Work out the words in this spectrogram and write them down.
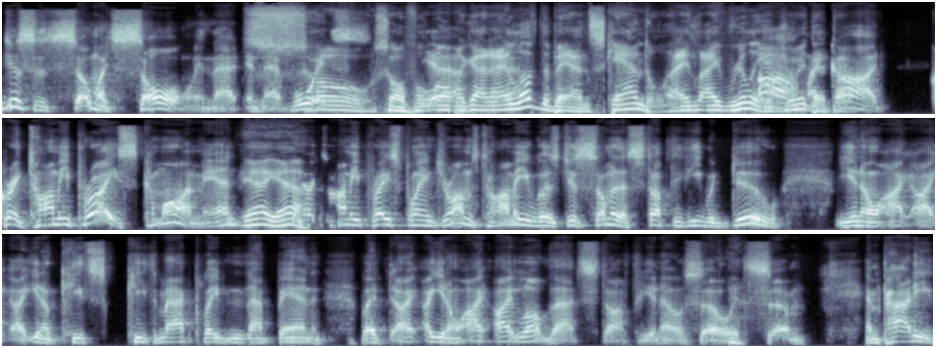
Just is so much soul in that in that so voice. soulful. Yeah, oh my god, I love the band Scandal. I I really Oh enjoyed my that. band. Great! Tommy Price, come on, man. Yeah, yeah. You know, Tommy Price playing drums. Tommy was just some of the stuff that he would do. You know, I, I, I you know, Keith Keith Mack played in that band, and but I, I you know, I, I love that stuff. You know, so Yeah. it's um, and Patty,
